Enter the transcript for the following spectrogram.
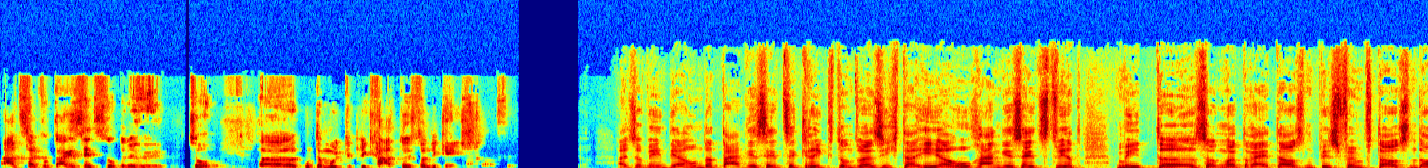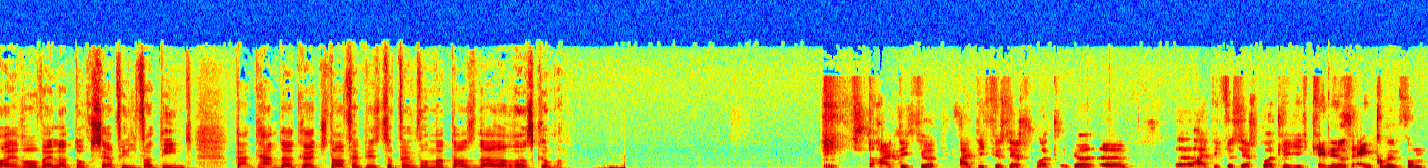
Anzahl von Tagessätzen und eine Höhe. So. Äh, und der Multiplikator ist dann die Geldstrafe. Also wenn der 100 Tagessätze kriegt und weil sich da eher hoch angesetzt wird mit, äh, sagen wir, 3.000 bis 5.000 Euro, weil er doch sehr viel verdient, dann kann der Geldstrafe bis zu 500.000 Euro rauskommen. Halte ich für, halte ich für sehr sportlich. Ja? Äh, äh, halte ich für sehr sportlich. Ich kenne das Einkommen von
